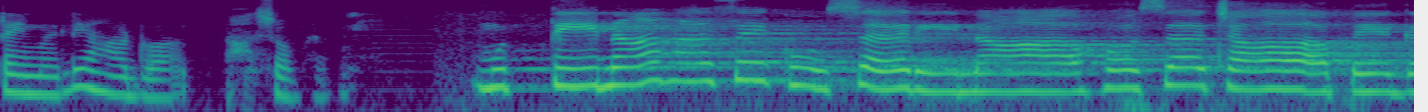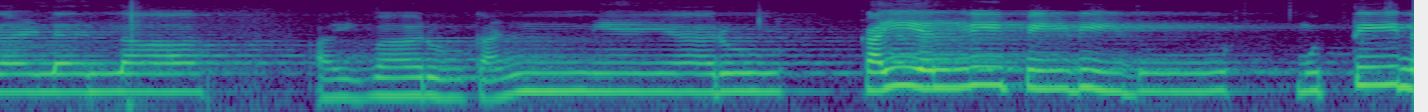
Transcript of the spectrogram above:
ಟೈಮಲ್ಲಿ ಹಾಡುವ ಶೋಭನೆ ಮುತ್ತಿನ ಹಸೆ ಕುಸರಿನ ಹೊಸ ಚಾಪೆಗಳೆಲ್ಲ ಐವರು ಕನ್ಯೆಯರು ಕೈಯಲ್ಲಿ ಪಿಡಿದು ಮುತ್ತಿನ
